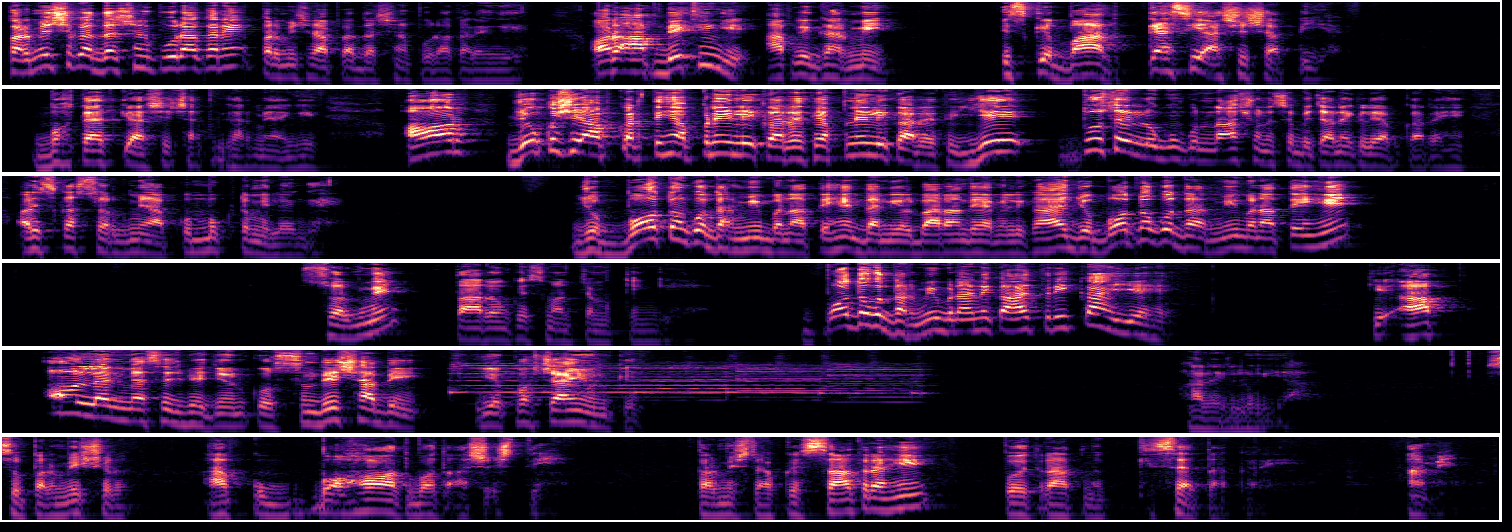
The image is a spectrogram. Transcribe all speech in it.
परमेश्वर का दर्शन पूरा करें परमेश्वर आपका दर्शन पूरा करेंगे। और आप देखेंगे आपके घर में इसके बाद कैसी आशीष आती है। बहुत की आशीष आपके घर में आएगी। और जो कुछ आप करते हैं, अपने लिए कर रहे थे, अपने लिए कर रहे थे, ये दूसरे लोगों को नाश होने से बचाने के लिए आप कर रहे हैं और इसका स्वर्ग में आपको मुक्त मिलेंगे। जो बहुतों को धर्मी बनाते हैं, दनियल बारह में लिखा है, जो बहुतों को धर्मी बनाते हैं, स्वर्ग में तारों के समान चमकेंगे। बहुतों को धर्मी बनाने का आज तरीका यह है कि आप ऑनलाइन मैसेज भेजें, उनको संदेशा दें, ये पहुंचाएँ उनके। हरे लोहिया सो परमेश्वर आपको बहुत बहुत आशीष दें। परमेश्वर आपके साथ रहें, पवित्र आत्मा की सहायता करें। आमीन।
